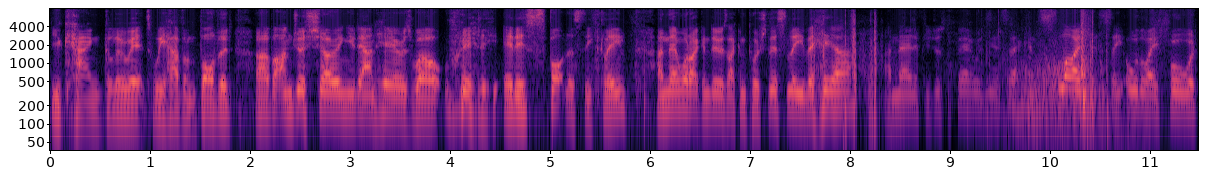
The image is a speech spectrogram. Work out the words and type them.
you can glue it. We haven't bothered. Uh, but i'm just showing you down here as well. Really it is spotlessly clean. And then what i can do is i can push this lever here. And then if you just bear with me a second slide this seat all the way forward.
